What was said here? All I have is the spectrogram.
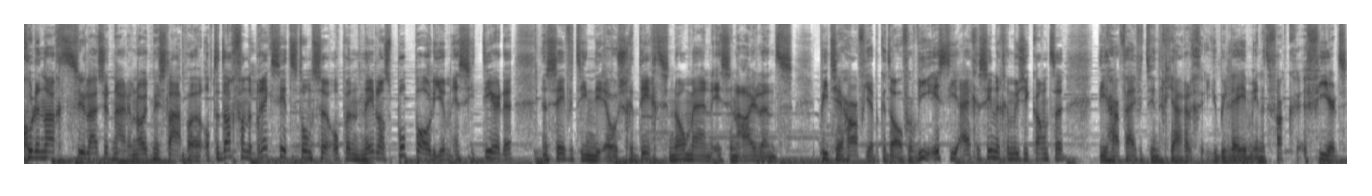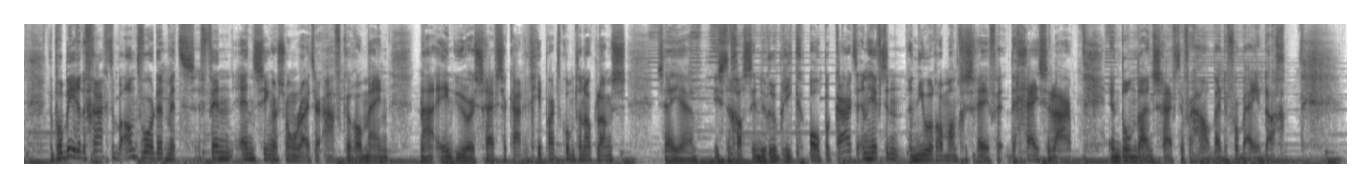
Goedenacht, u luistert naar Nooit meer slapen. Op de dag van de brexit stond ze op een Nederlands poppodium... en citeerde een 17e-eeuws gedicht. No man is an island. PJ Harvey heb ik het over. Wie is die eigenzinnige muzikante... die haar 25-jarig jubileum in het vak viert? We proberen de vraag te beantwoorden met fan en singer-songwriter Aafke Romein... na één uur. Schrijfster Karin Giphart komt dan ook langs. Zij uh, is de gast in de rubriek Open Kaart... en heeft een, een nieuwe roman geschreven, De Gijzelaar... En Don Duin schrijft een verhaal bij de voorbije dag.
